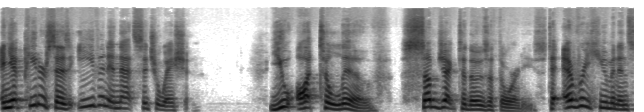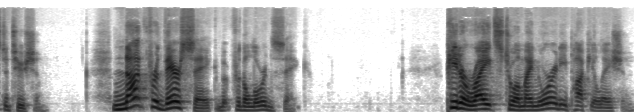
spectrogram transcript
And yet, Peter says, even in that situation, you ought to live subject to those authorities, to every human institution, not for their sake, but for the Lord's sake. Peter writes to a minority population,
